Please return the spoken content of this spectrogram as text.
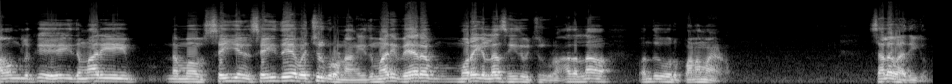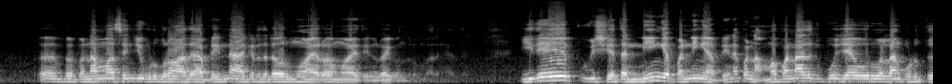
அவங்களுக்கு இது மாதிரி நம்ம செய்ய செய்தே வச்சுருக்குறோம் நாங்கள் இது மாதிரி வேறு முறைகள்லாம் செய்து வச்சுருக்குறோம். அதெல்லாம் வந்து ஒரு பணமாயிடும். செலவு அதிகம். இப்போ இப்போ நம்ம செஞ்சு கொடுக்குறோம் அது அப்படின்னா கிட்டத்தட்ட ஒரு மூவாயிரம் ரூபா மூவாயிரத்தி ஐநூறுரூவாய்க்கு வந்துடும் இதே விஷயத்த நீங்கள் பண்ணீங்க அப்படின்னா இப்போ நம்ம பண்ணாதுக்கு பூஜை உருவெல்லாம் கொடுத்து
